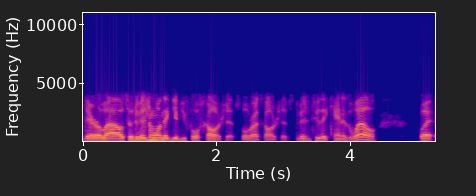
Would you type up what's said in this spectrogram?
they're allowed. So Division One, they give you full scholarships, full ride scholarships. Division Two, they can as well, but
